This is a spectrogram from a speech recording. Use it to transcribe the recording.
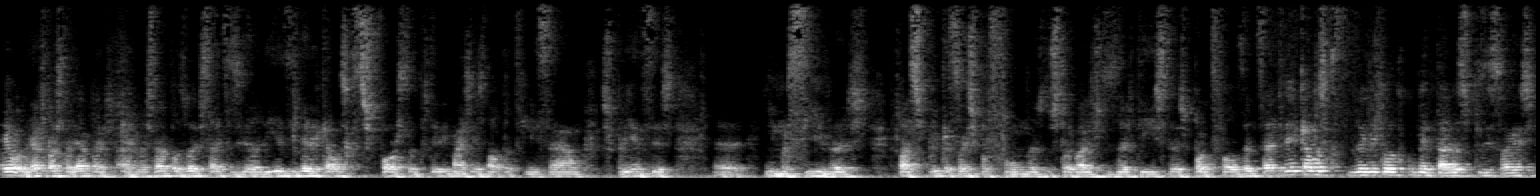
eu aliás basta olhar para, ah, basta para os websites das galerias e ver aquelas que se esforçam por ter imagens de alta definição, experiências ah, imersivas, faz explicações profundas dos trabalhos dos artistas, portfólios, etc. E aquelas que se dedicam a documentar as exposições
